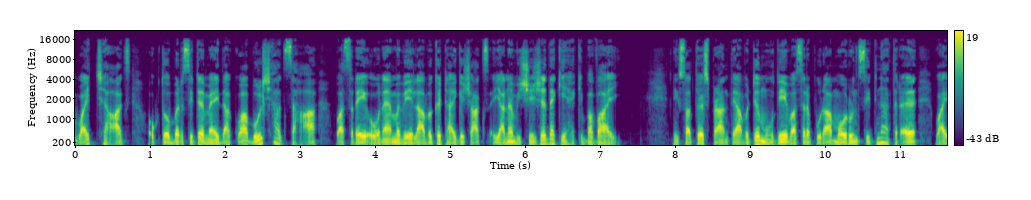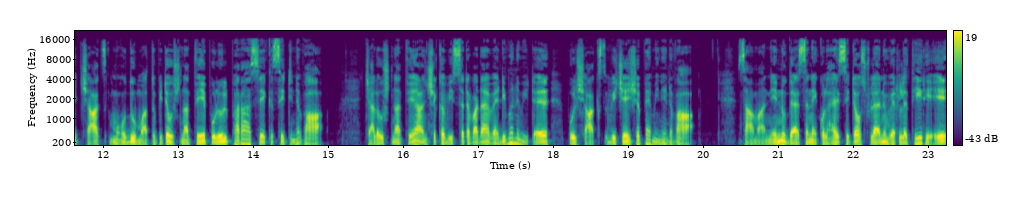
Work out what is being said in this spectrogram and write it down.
වයිට් ශාක්ස් ඔක්තෝබර් සිට මැයි දක්වා බුල්ශාක් සහ වසරේ ඕනෑම වේලාවක ටයිග ශාක්ස් යන විශේෂ දැකිය හැකි බවයි. නිසත්වස් ප්‍රාන්තයාවට මුහදේ වසරපුරා මෝරුන් සිටින අතර වයිට් ශාක්ස් මුහුදු මතුපිට උෂ්ණත්වය පුළුල් පරාසයක සිටිනවා. ජල උෂ්ණත්වය අංශක විස්සට වඩා වැඩිවන විට පුල්ශාක්ස් විශේෂ පැමිණෙනවා. සාමාන්‍යයෙන් උදෑසන එකොළහයි සිට ඔස්ට්‍රලයානු වෙරලතීරයේ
